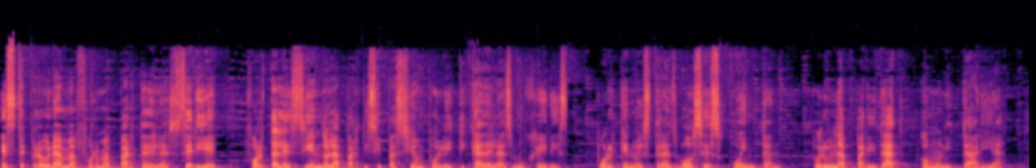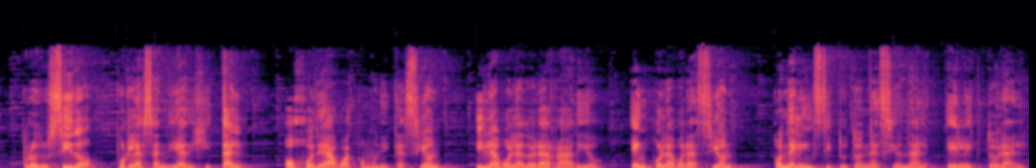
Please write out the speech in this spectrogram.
Este programa forma parte de la serie Fortaleciendo la participación política de las mujeres, porque nuestras voces cuentan por una paridad comunitaria, producido por la Sandía Digital, Ojo de Agua Comunicación y la Voladora Radio, en colaboración con el Instituto Nacional Electoral.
